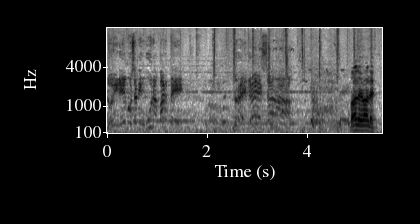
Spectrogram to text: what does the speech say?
¡No iremos a ninguna parte! ¡Regresa! Vale, vale.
